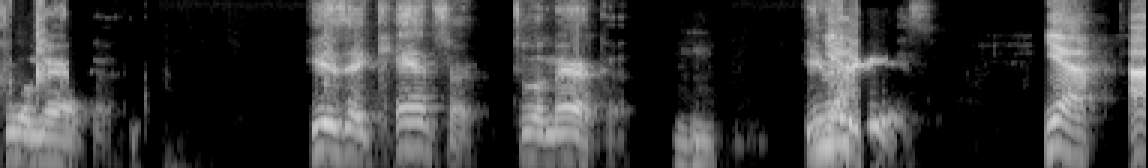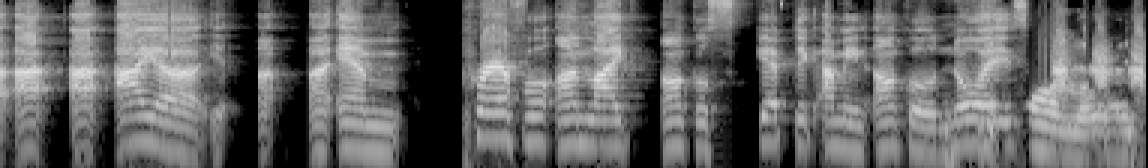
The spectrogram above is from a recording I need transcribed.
to America. He is a cancer to America. Mhm. He Yeah. really is. Yeah, I I I I, uh, I am prayerful, unlike Uncle Skeptic. I mean Uncle Noise. Oh Lord.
